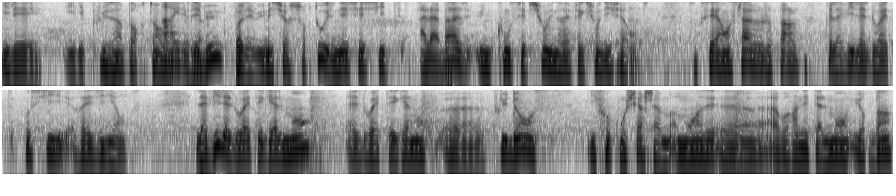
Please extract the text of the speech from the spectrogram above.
il est, il est, plus important ah, au, début, au, début, mais surtout, il nécessite à la base une conception, une réflexion différente. Donc c'est en cela que je parle que la ville, elle doit être aussi résiliente. La ville, elle doit être également, elle doit être également euh, plus dense. Il faut qu'on cherche à moins, euh, avoir un étalement urbain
